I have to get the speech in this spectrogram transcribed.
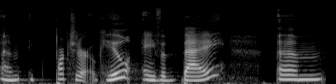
Um, ik pak ze er ook heel even bij. Um,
